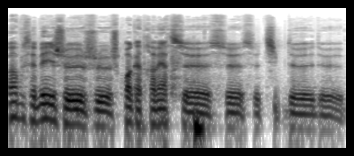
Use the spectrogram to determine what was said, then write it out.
Vous savez, je, je, je crois qu'à travers ce, ce, ce, type de, de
